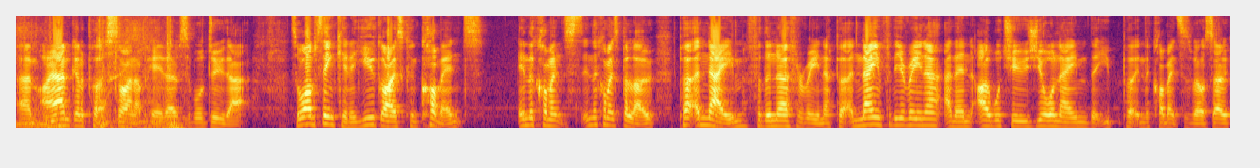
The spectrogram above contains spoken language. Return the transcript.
Um, I am going to put a sign up here, though, so we'll do that. So I'm thinking, you guys can comment in the comments in the comments below. Put a name for the Nerf arena. Put a name for the arena, and then I will choose your name that you put in the comments as well. So,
